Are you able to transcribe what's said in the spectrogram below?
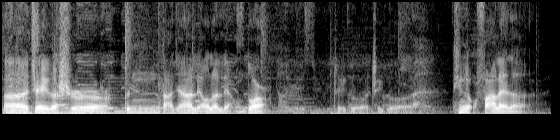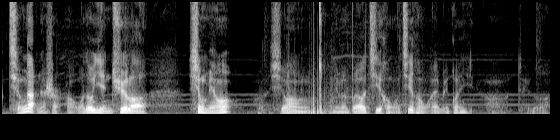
呃，这个是跟大家聊了两段，这个这个听友发来的情感的事儿啊，我都隐去了姓名。希望你们不要记恨我，记恨我也没关系啊。这个，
